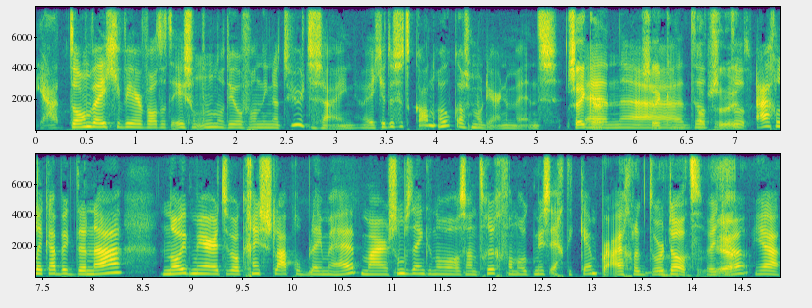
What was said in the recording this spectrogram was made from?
Ja, dan weet je weer wat het is om onderdeel van die natuur te zijn. Weet je, dus het kan ook als moderne mens. zeker. En eh, zeker, dat, absoluut. dat, eigenlijk heb ik daarna nooit meer, terwijl ik geen slaapproblemen heb, maar soms denk ik nog wel eens aan terug van, oh, ik mis echt die camper eigenlijk door dat, weet Ja. je? Ja,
